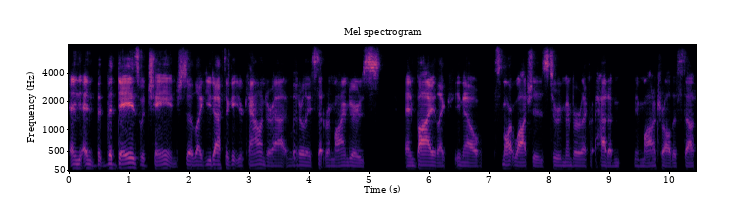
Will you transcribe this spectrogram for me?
and and the, the days would change so like you'd have to get your calendar out and literally set reminders and buy like you know smartwatches to remember like how to you know, monitor all this stuff.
